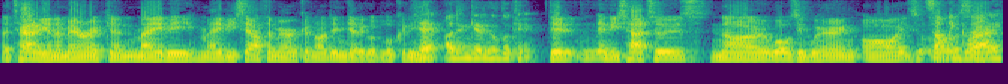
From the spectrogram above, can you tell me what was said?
Italian American. Maybe maybe South American. I didn't get a good look at him. Yeah, I didn't get a good look at him. Did any tattoos? No. What was he wearing? Oh, he's Something grey.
